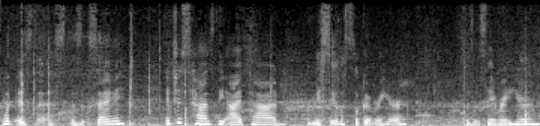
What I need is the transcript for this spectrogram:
what is this? Does it say? It just has the iPad. Let me see. Let's look over here. Does it say right here?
